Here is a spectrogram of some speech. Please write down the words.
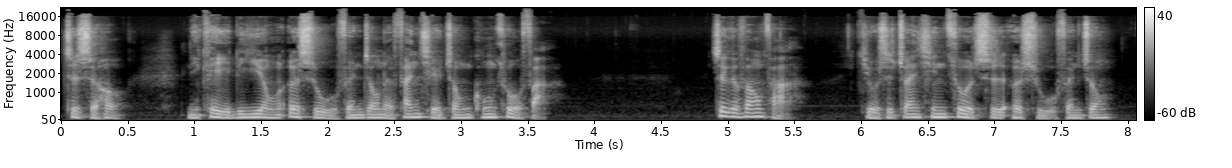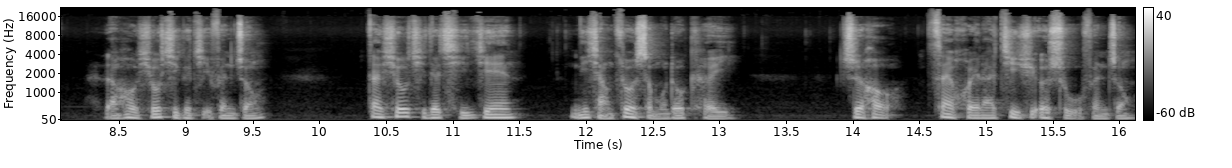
这时候，你可以利用二十五分钟的番茄钟工作法。这个方法就是专心做事二十五分钟，然后休息个几分钟。在休息的期间，你想做什么都可以。之后再回来继续二十五分钟。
